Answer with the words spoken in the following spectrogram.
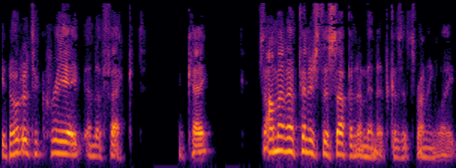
in order to create an effect. Okay. So I'm going to finish this up in a minute because it's running late.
